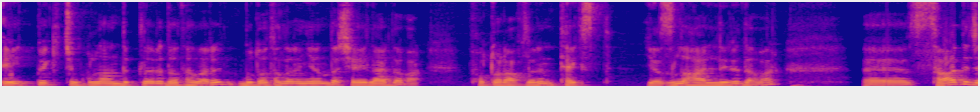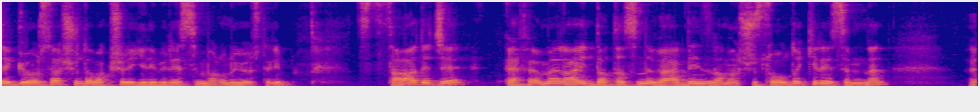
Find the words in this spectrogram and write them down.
eğitmek için kullandıkları dataların bu dataların yanında şeyler de var. Fotoğrafların text, yazılı halleri de var. Ee, sadece görsel şurada bak şöyle yeni bir resim var onu göstereyim. Sadece fMRI datasını verdiğin zaman şu soldaki resimden e,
